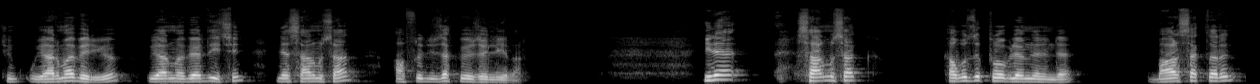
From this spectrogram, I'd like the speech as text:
çünkü uyarma veriyor. Uyarma verdiği için yine sarımsağın afrodizyak bir özelliği var. Yine sarımsak kabızlık problemlerinde bağırsakların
